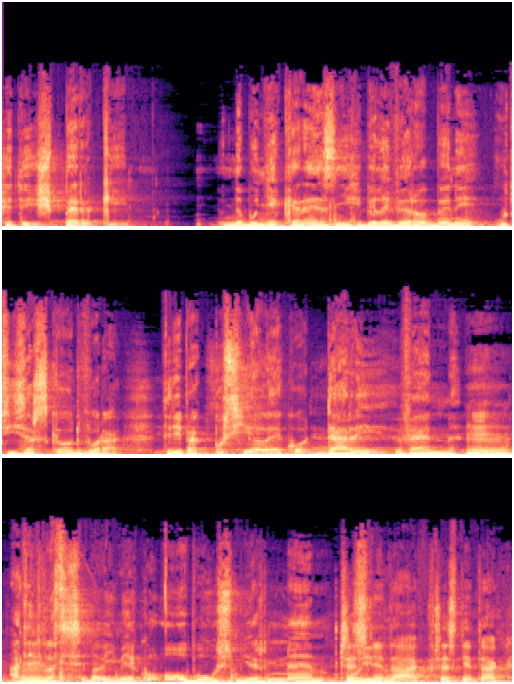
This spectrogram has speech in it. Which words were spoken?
že ty šperky, nebo některé z nich byly vyrobeny u císařského dvora, který pak posílali jako dary ven. Hmm, a teď hmm. vlastně se bavíme jako o obousměrném Přesně pohybu. tak, přesně tak.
